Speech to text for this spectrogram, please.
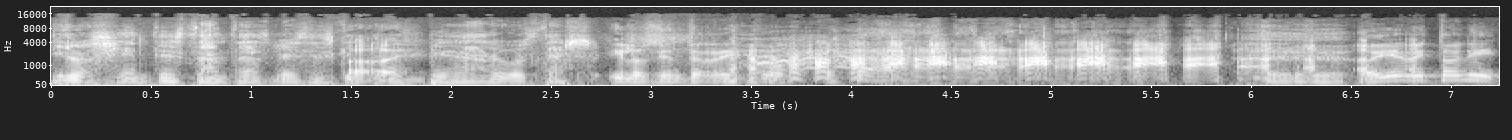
y lo sientes tantas veces que te Ay. empieza a gustar. Y lo siente rico. Oye, mi Tony,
